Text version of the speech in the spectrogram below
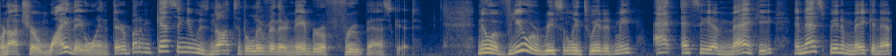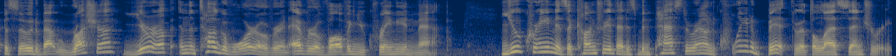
We're not sure why they went there, but I'm guessing it was not to deliver their neighbor a fruit basket. Now a viewer recently tweeted me at SEM Mackey and asked me to make an episode about Russia, Europe, and the tug of war over an ever-evolving Ukrainian map. Ukraine is a country that has been passed around quite a bit throughout the last century.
